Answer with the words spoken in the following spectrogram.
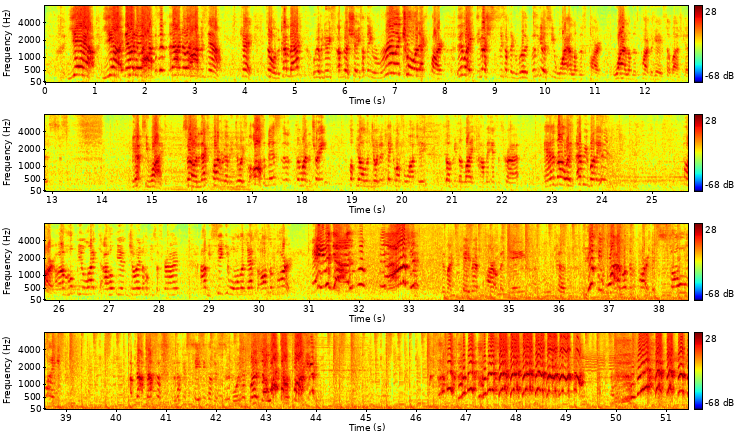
yeah, yeah. Now I know what happens. Now I know what happens now. Okay, so when we come back, we're gonna be doing. I'm gonna show you something really cool in the next part. This is like you guys should see something really. This is gonna see why I love this part. Why I love this part of the game so much because it's just you have to see why. So in the next part, we're gonna be doing some awesomeness uh, around the train. Hope you all enjoyed it. Thank you all for watching. Don't forget to like, comment, and subscribe. And as always, everybody, part. I hope you liked. I hope you enjoyed. I hope you subscribed. I'll be seeing you all in the next awesome part. Later, guys. Yeah, shit. Is my favorite part of the game because you guys see why I love this part. It's so like. I'm not, I'm not gonna, I'm not gonna say things, I'm gonna spoil it, but so what the fuck?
